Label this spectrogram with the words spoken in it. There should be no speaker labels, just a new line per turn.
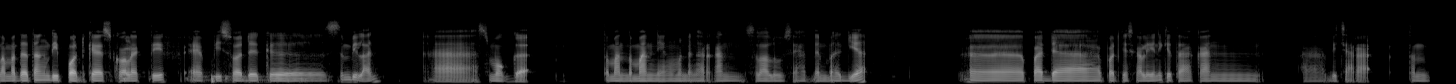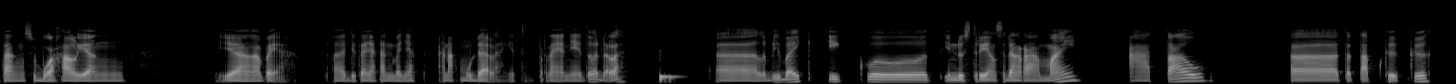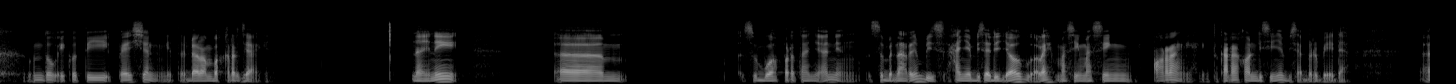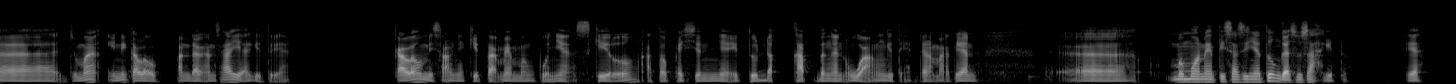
selamat datang di podcast kolektif episode ke-9. Uh, semoga teman-teman yang mendengarkan selalu sehat dan bahagia. Uh, pada podcast kali ini kita akan uh, bicara tentang sebuah hal yang yang apa ya uh, ditanyakan banyak anak muda lah gitu. Pertanyaannya itu adalah uh, lebih baik ikut industri yang sedang ramai atau uh, tetap kekeh untuk ikuti passion gitu dalam bekerja gitu. Nah, ini um, sebuah pertanyaan yang sebenarnya bisa, hanya bisa dijawab oleh masing-masing orang ya gitu karena kondisinya bisa berbeda. Uh, cuma ini kalau pandangan saya gitu ya. Kalau misalnya kita memang punya skill atau passionnya itu dekat dengan uang gitu ya, dalam artian uh, memonetisasinya tuh nggak susah gitu ya.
